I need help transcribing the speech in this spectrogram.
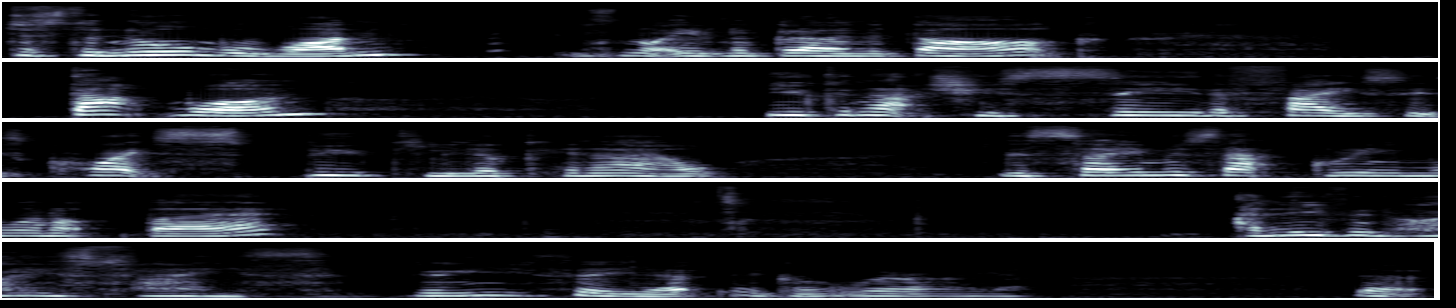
just a normal one. It's not even a glow in the dark. That one, you can actually see the face. It's quite spooky looking out. The same as that green one up there. And even on his face. Can you see? Go, where are you? Look.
